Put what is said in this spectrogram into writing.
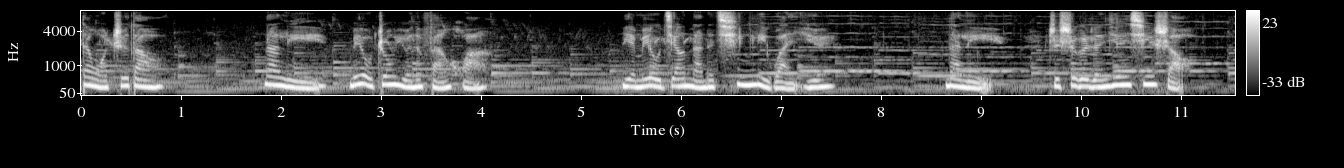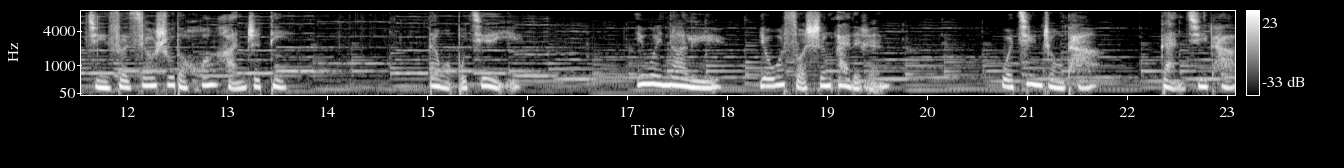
但我知道，那里没有中原的繁华，也没有江南的清丽婉约，那里只是个人烟稀少、景色萧疏的荒寒之地。但我不介意，因为那里有我所深爱的人，我敬重他，感激他，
